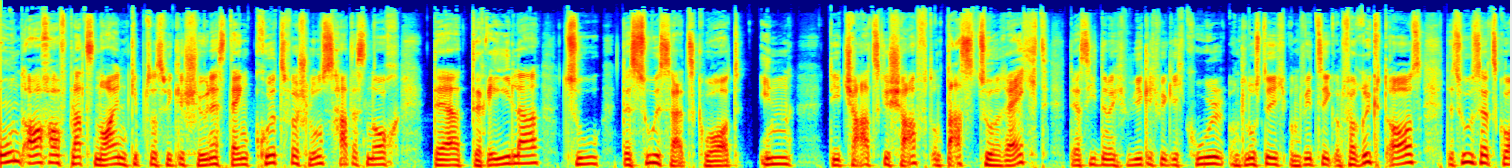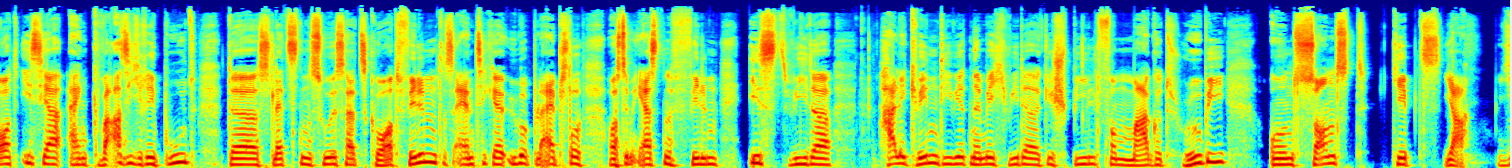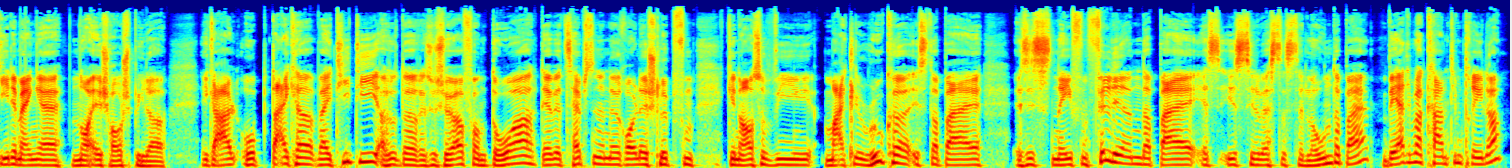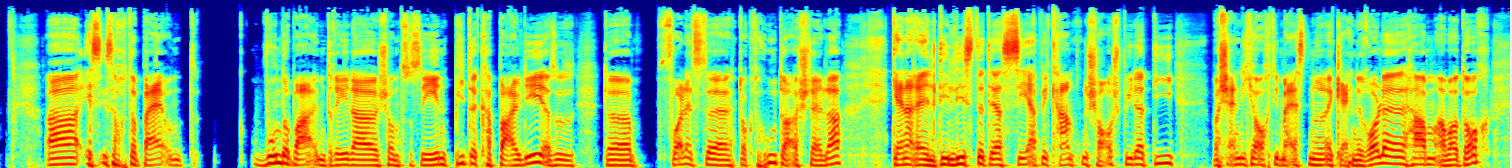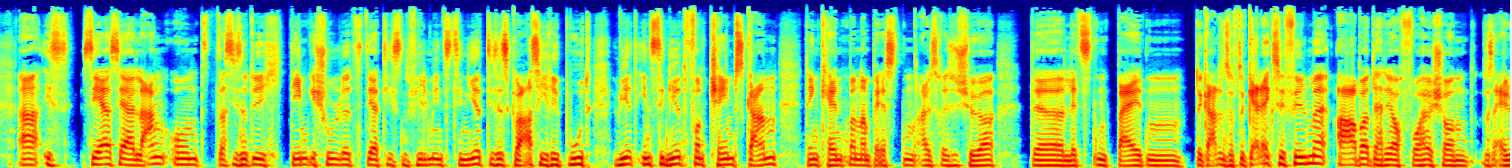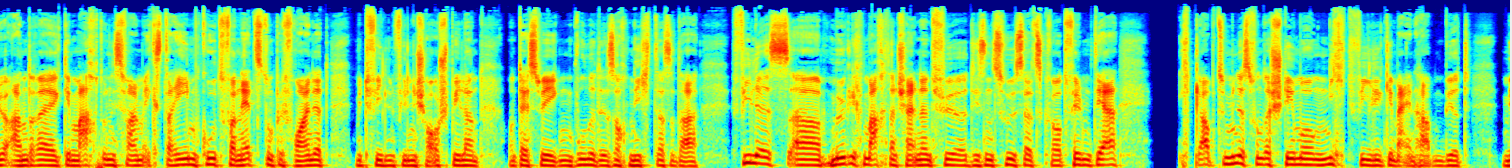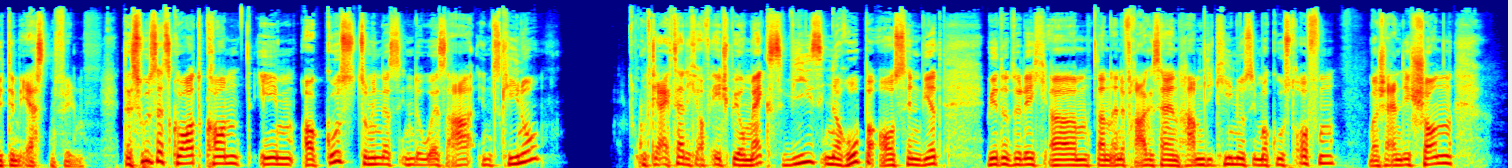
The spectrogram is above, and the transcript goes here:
Und auch auf Platz 9 gibt es was wirklich Schönes, denn kurz vor Schluss hat es noch der Trailer zu The Suicide Squad in die Charts geschafft und das zu Recht. Der sieht nämlich wirklich, wirklich cool und lustig und witzig und verrückt aus. Der Suicide Squad ist ja ein quasi Reboot des letzten Suicide Squad Film. Das einzige Überbleibsel aus dem ersten Film ist wieder Harley Quinn, die wird nämlich wieder gespielt von Margot Ruby und sonst gibt's, ja, jede Menge neue Schauspieler. Egal ob Taika Waititi, also der Regisseur von Thor, der wird selbst in eine Rolle schlüpfen, genauso wie Michael Rooker ist dabei, es ist Nathan Fillion dabei, es ist Sylvester Stallone dabei, werde bekannt im Trailer. Äh, es ist auch dabei und wunderbar im Trailer schon zu sehen, Peter Capaldi, also der vorletzte Doctor Who Darsteller. Generell die Liste der sehr bekannten Schauspieler, die wahrscheinlich auch die meisten nur eine kleine Rolle haben, aber doch, äh, ist sehr, sehr lang und das ist natürlich dem geschuldet, der diesen Film inszeniert. Dieses quasi Reboot wird inszeniert von James Gunn, den kennt man am besten als Regisseur der letzten beiden The Guardians of the Galaxy Filme, aber der hat ja auch vorher schon das eine oder andere gemacht und ist vor allem extrem gut vernetzt und befreundet mit vielen, vielen Schauspielern und deswegen wundert es auch nicht, dass er da vieles äh, möglich macht anscheinend für diesen Suicide Squad Film, der ich glaube zumindest von der Stimmung nicht viel gemein haben wird mit dem ersten Film. Der Suicide Squad kommt im August, zumindest in der USA, ins Kino. Und gleichzeitig auf HBO Max, wie es in Europa aussehen wird, wird natürlich ähm, dann eine Frage sein, haben die Kinos im August offen? Wahrscheinlich schon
